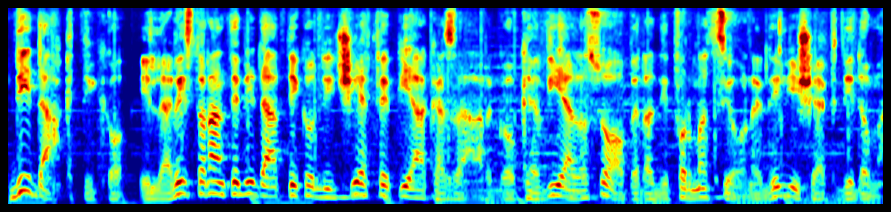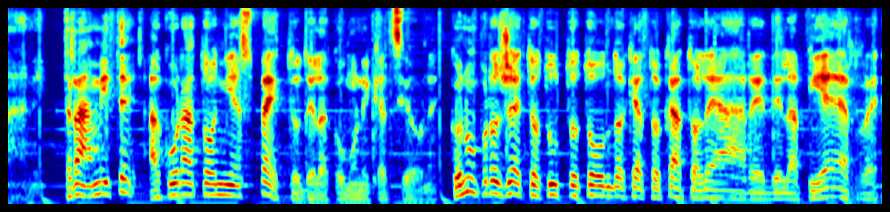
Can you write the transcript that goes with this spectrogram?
Didactico, il ristorante didattico di CFPA Casargo che avvia la sua opera di formazione degli chef di domani. Tramite ha curato ogni aspetto della comunicazione, con un progetto tutto tondo che ha toccato le aree della PR,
